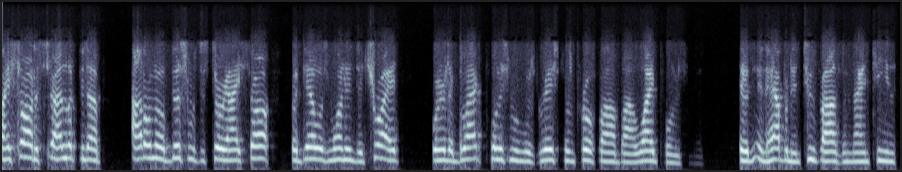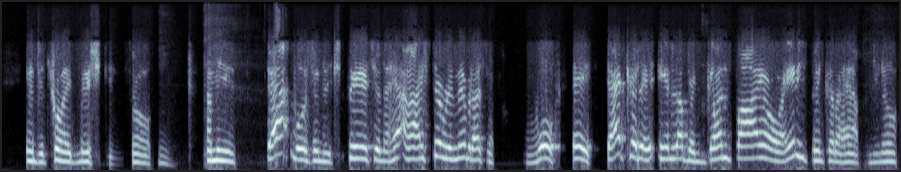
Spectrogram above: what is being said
I saw the. I looked it up. I don't know if this was the story I saw, but there was one in Detroit where the black policeman was racially profiled by a white policeman. It, it happened in 2019 in Detroit, Michigan. So, I mean, that was an experience, and I still remember. that. I said, "Whoa, hey, that could have ended up in gunfire, or anything could have happened." You know.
